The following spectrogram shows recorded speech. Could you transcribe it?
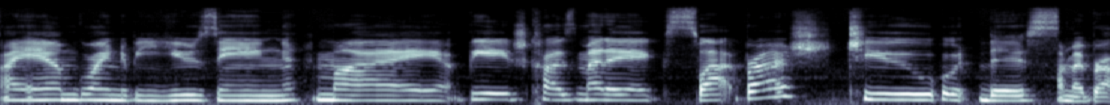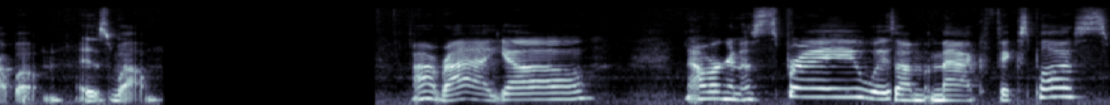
I am going to be using my BH Cosmetics flat brush to put this on my brow bone as well. All right, y'all. Now we're gonna spray with some MAC Fix Plus.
